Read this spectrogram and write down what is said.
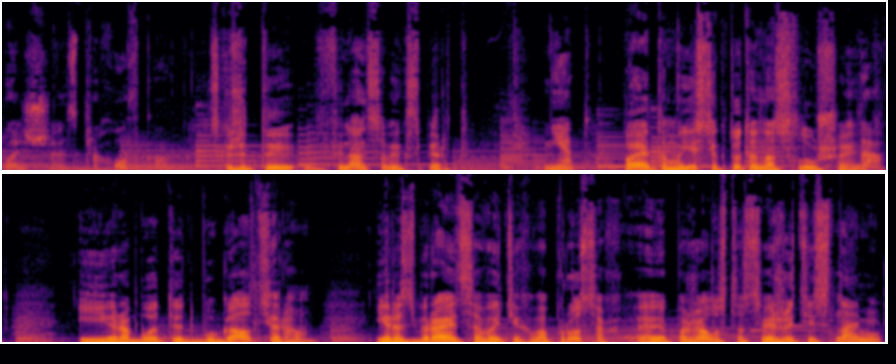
больше страховка. Скажи, ты финансовый эксперт? Нет, Поэтому, если кто-то нас слушает да. и работает бухгалтером, и разбирается в этих вопросах, э, пожалуйста, свяжитесь с нами,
